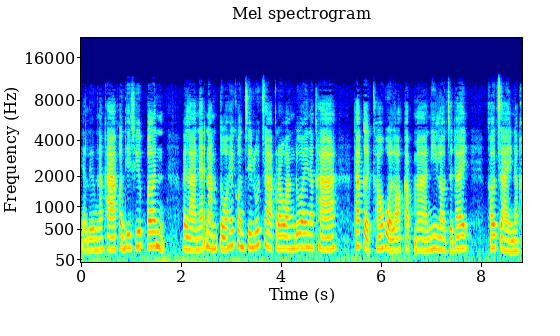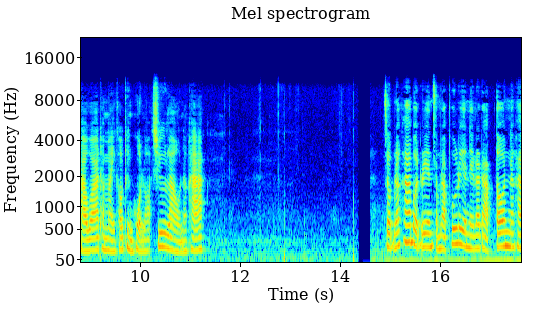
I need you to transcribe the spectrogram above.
อย่าลืมนะคะ คนที่ชื่อเปิ้ลเวลาแนะนำตัวให้คนจีนรู้จักระวังด้วยนะคะ ถ้าเกิดเขาหัวเราะกลับมานี่เราจะได้ เข้าใจนะคะว่าทำไมเขาถึงหัวเราะชื่อเรานะคะ จบแล้วค่ะบทเรียนสำหรับผู้เรียนในระดับต้นนะคะ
